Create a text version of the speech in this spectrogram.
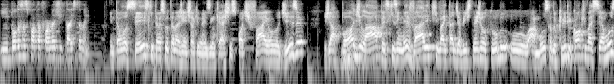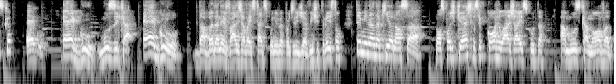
e em todas as plataformas digitais também. Então vocês que estão escutando a gente aqui no Risencast no Spotify ou no Deezer, já pode ir lá, pesquisem Nevale, que vai estar dia 23 de outubro, o- a música do clipe. Qual que vai ser a música? Ego. Ego, música Ego da banda Nevale já vai estar disponível a partir do dia 23. Então, terminando aqui a nossa nosso podcast, você corre lá já e escuta a música nova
